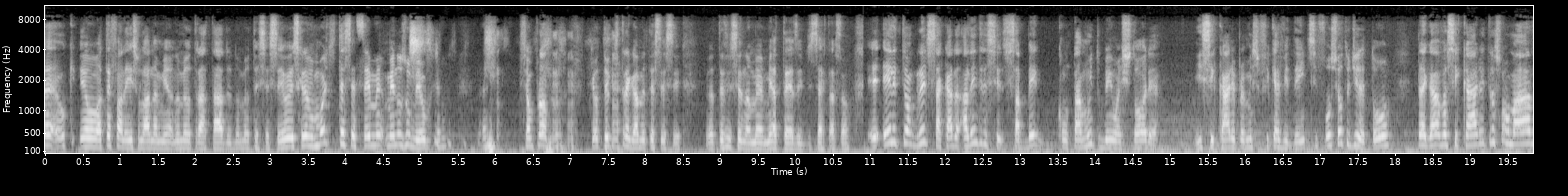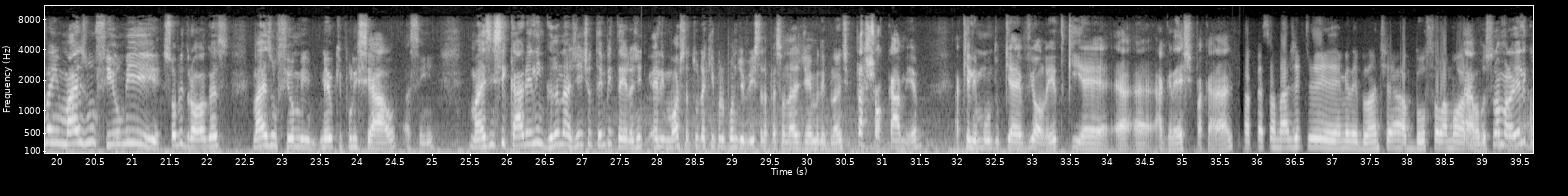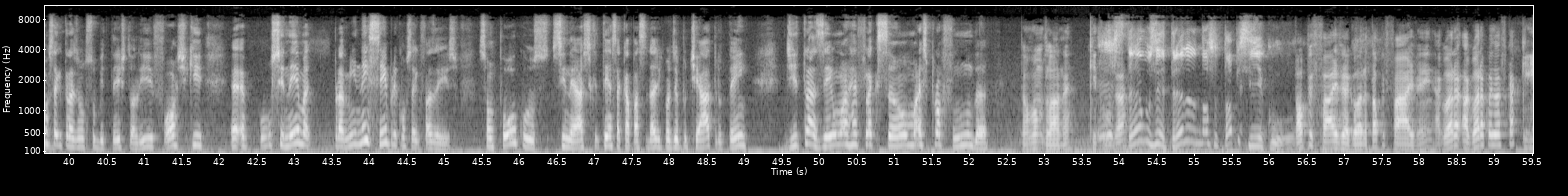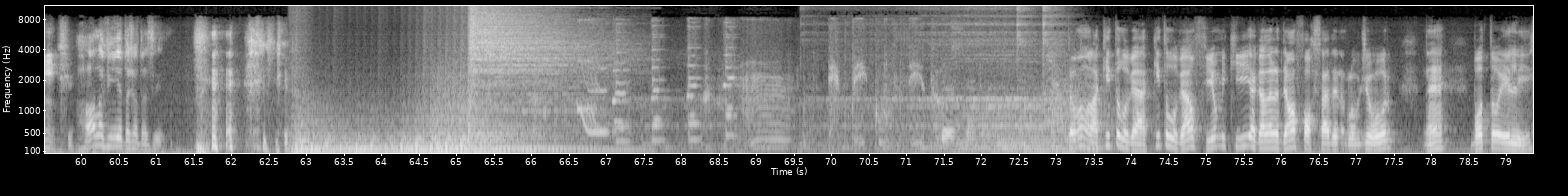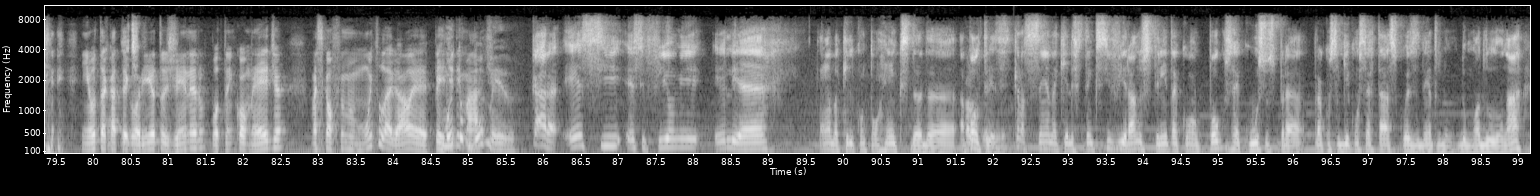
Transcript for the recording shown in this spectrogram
É, eu, até falei isso lá na minha, no meu tratado, no meu TCC. Eu escrevo um monte de TCC, me- menos o meu mesmo. né? Isso é um problema, porque eu tenho que entregar meu TCC. Meu TCC não, minha, minha tese de dissertação. Ele tem uma grande sacada, além de saber contar muito bem uma história, e Sicário, pra mim, isso fica evidente. Se fosse outro diretor, pegava Sicário e transformava em mais um filme sobre drogas, mais um filme meio que policial, assim. Mas em Sicário ele engana a gente o tempo inteiro. Gente, ele mostra tudo aqui pelo ponto de vista da personagem de Emily Blunt pra chocar mesmo. Aquele mundo que é violento, que é, é, é agreste pra caralho. A personagem de Emily Blunt é a bússola moral. É, a bússola moral. E ele consegue trazer um subtexto ali forte que é, o cinema, pra mim, nem sempre consegue fazer isso. São poucos cineastas que têm essa capacidade, que, por exemplo, o teatro tem, de trazer uma reflexão mais profunda. Então vamos lá, né? Quinto lugar. Estamos entrando no nosso top 5. Top 5 agora, top 5, hein? Agora, agora a coisa vai ficar quente. Rola a vinheta, JZ. Então vamos lá, quinto lugar. Quinto lugar, o filme que a galera deu uma forçada aí no Globo de Ouro, né? Botou ele em outra categoria, outro gênero, botou em comédia, mas que é um filme muito legal, é Perdido muito em Marte. bom mesmo. Cara, esse, esse filme, ele é. Caramba, aquele com Tom Hanks da, da Apollo 13. Aquela cena que eles têm que se virar nos 30 com poucos recursos pra pra conseguir consertar as coisas dentro do, do módulo lunar.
